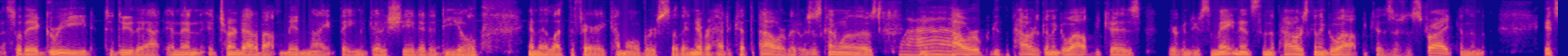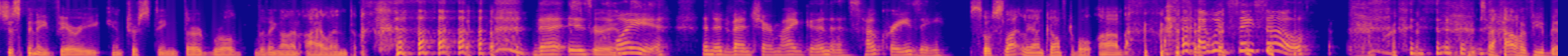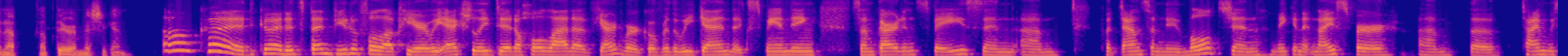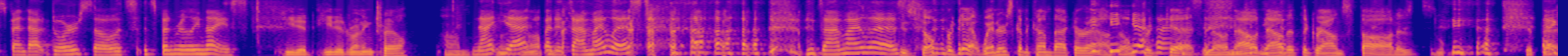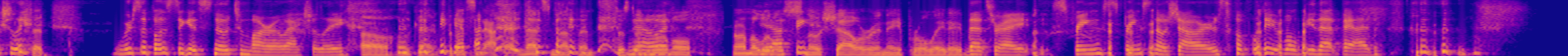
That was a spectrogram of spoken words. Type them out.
so they agreed to do that and then it turned out about midnight they negotiated a deal and they let the ferry come over so they never had to cut the power but it was just kind of one of those wow. you know, power the power is going to go out because they're going to do some maintenance then the power is going to go out because there's a strike and then it's just been a very interesting third world living on an island. That is quite an adventure my goodness how crazy. So slightly uncomfortable um, i would say so so how have you been up up there in Michigan? Oh, good, good. It's been beautiful up here. We actually did a whole lot of yard work over the weekend, expanding some garden space and um, put down some new mulch and making it nice for um, the time we spend outdoors. So it's it's been really nice. Heated heated running trail. Um, Not yet, uh, but it's on my list. it's on my list. Just don't forget, winter's going to come back around. Don't yes. forget. You know, now now that the ground's thawed, is yeah. that, actually. We're supposed to get snow tomorrow, actually. Oh, okay, but that's yeah. nothing. That's nothing. Just no, a normal, normal little snow shower in April, late April. That's right. Spring, spring snow showers. Hopefully, it won't be that bad.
